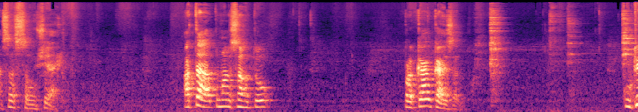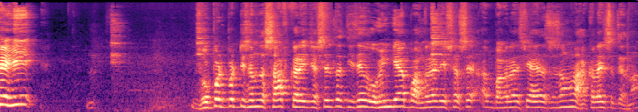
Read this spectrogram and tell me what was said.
असा संशय आहे. आता तुम्हाला सांगतो प्रकार काय चालतो कुठेही झोपडपट्टी समजा साफ करायची असेल तर तिथे रोहिंग्या बांगलादेश असे बांगलादेशी आहे असं समजून हाकलायचं त्यांना.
